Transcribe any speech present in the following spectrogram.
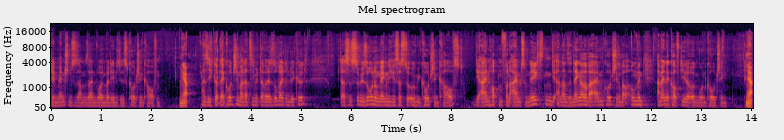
dem Menschen zusammen sein wollen, bei dem sie das Coaching kaufen. Ja, Also ich glaube, der Coaching-Markt hat sich mittlerweile so weit entwickelt, dass es sowieso unumgänglich ist, dass du irgendwie Coaching kaufst. Die einen hoppen von einem zum nächsten, die anderen sind länger bei einem Coaching, aber irgendwann, am Ende kauft jeder irgendwo ein Coaching. ja,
